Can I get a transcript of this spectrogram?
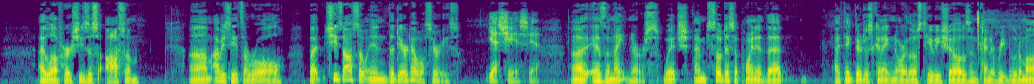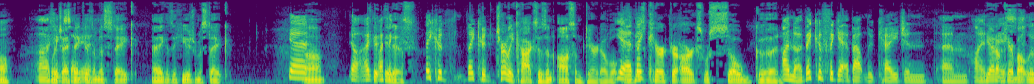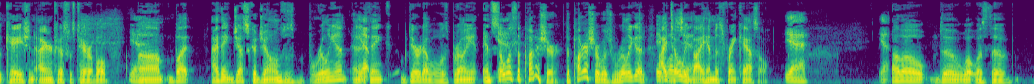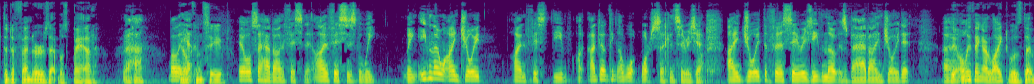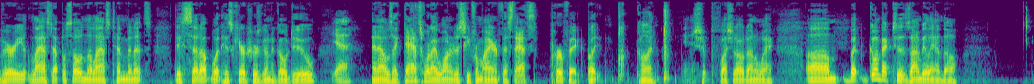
I love her. She's just awesome. Um, obviously, it's a role, but she's also in the Daredevil series Yes, she is. Yeah. uh, as the night nurse, which I'm so disappointed that I think they're just going to ignore those TV shows and kind of reboot them all, I which I so, think yeah. is a mistake. I think it's a huge mistake. Yeah. yeah. I, I think is. they could. They could. Charlie Cox is an awesome Daredevil. Yeah, his they- character arcs were so good. I know they could forget about Luke Cage and um, Iron yeah, I don't Fist. care about Luke Cage and Iron Fist was terrible. Yeah. Um, but I think Jessica Jones was brilliant, and I think Daredevil was brilliant, and so Yeah. was the Punisher. The Punisher was really good. It I was, totally yeah. buy him as Frank Castle. Yeah. Yeah. Although the what was the the Defenders that was bad, Uh huh. Well, it, ill conceived. it also had Iron Fist in it. Iron Fist is the weak link. Even though I enjoyed Iron Fist, the I, don't think I watched the second series yet. I enjoyed the first series, even though it was bad. I enjoyed it. Um, The only thing I liked was that very last episode in the last ten minutes. They set up what his character is going to go do, Yeah. And I was like, that's what I wanted to see from Iron Fist. That's perfect. But gone. Sh- Flush it all down away. Um, but going back to Zombieland, though,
